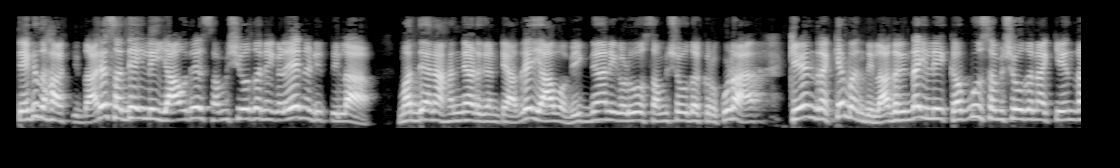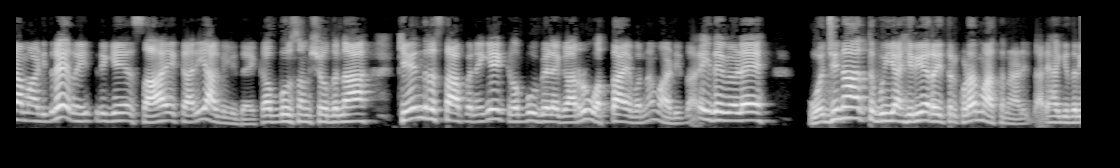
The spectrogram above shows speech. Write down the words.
ತೆಗೆದು ಹಾಕಿದ್ದಾರೆ ಸದ್ಯ ಇಲ್ಲಿ ಯಾವುದೇ ಸಂಶೋಧನೆಗಳೇ ನಡೆಯುತ್ತಿಲ್ಲ ಮಧ್ಯಾಹ್ನ ಹನ್ನೆರಡು ಗಂಟೆ ಆದ್ರೆ ಯಾವ ವಿಜ್ಞಾನಿಗಳು, ಸಂಶೋಧಕರು ಕೂಡ ಕೇಂದ್ರಕ್ಕೆ ಬಂದಿಲ್ಲ. ಅದರಿಂದ ಇಲ್ಲಿ ಕಬ್ಬು ಸಂಶೋಧನಾ ಕೇಂದ್ರ ಮಾಡಿದ್ರೆ ರೈತರಿಗೆ ಸಹಾಯಕಾರಿ ಆಗಲಿದೆ. ಕಬ್ಬು ಸಂಶೋಧನಾ ಕೇಂದ್ರ ಸ್ಥಾಪನೆಗೆ ಕಬ್ಬು ಬೆಳೆಗಾರರು ಒತ್ತಾಯವನ್ನ ಮಾಡಿದ್ದಾರೆ. ಇದೇ ವೇಳೆ ವಜಿನಾಥ್ ಬುಯ್ಯ ಹಿರಿಯ ರೈತರು ಕೂಡ ಮಾತನಾಡಿದ್ದಾರೆ. ಹಾಗಿದ್ರೆ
